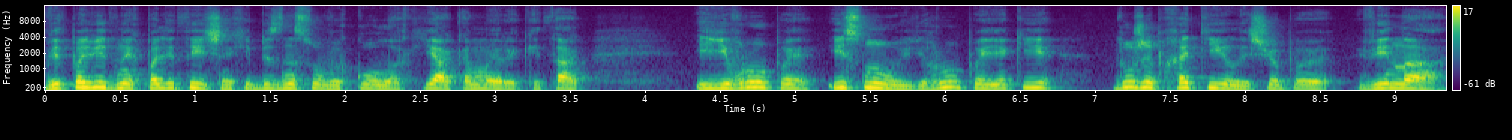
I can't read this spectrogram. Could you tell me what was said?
в відповідних політичних і бізнесових колах як Америки, так і Європи існують групи, які дуже б хотіли, щоб е, війна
